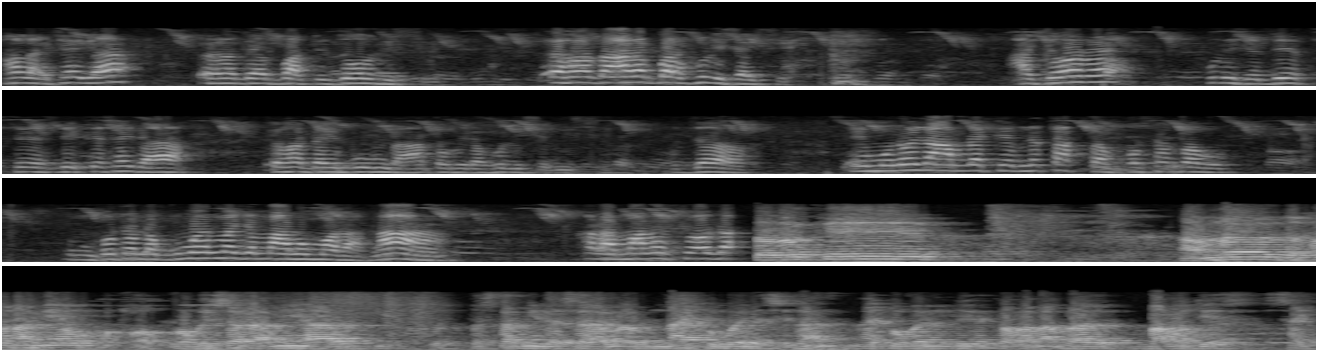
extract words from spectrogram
ফালাইছে গা এরা এক বাতি জল দিছে। এখন আরেকবার পুলিশ আইছে। আর জ্বরে পুলিশে দেখছে, দেখে সাইডা এখন তাই বুম গা তো হইরা পুলিশে নিছে বুঝছ? এই মনে হইলে আমরা কেমনে থাকতাম, প্রসাদ বাবু? গোটা ঘুমের মাঝে মানুষ মরা, না? খালা মানুষ আমরা যখন আমি অফিসার আমি আর প্রস্তাব স্যার আমরা নাইট মোবাইলে ছিলাম। নাইট মোবাইল থেকে তখন আমরা বামতিয়া সাইড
